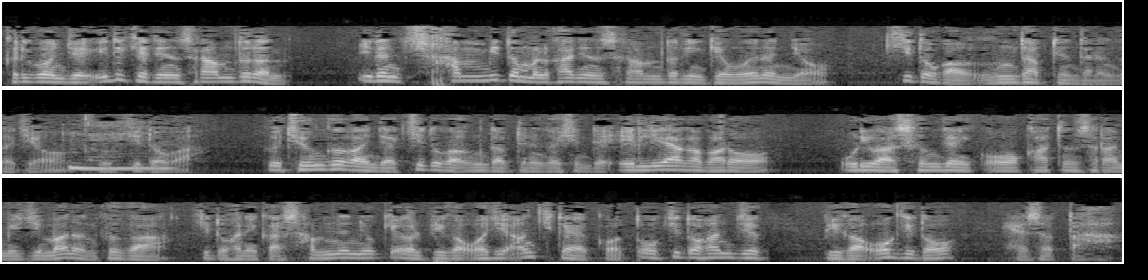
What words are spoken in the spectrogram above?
그리고 이제 이렇게 된 사람들은 이런 참 믿음을 가진 사람들인 경우에는요, 기도가 응답된다는 거죠. 그 네. 기도가. 그 증거가 이제 기도가 응답되는 것인데 엘리야가 바로 우리와 성정이 꼭 같은 사람이지만은 그가 기도하니까 3년 6개월 비가 오지 않기도 했고 또 기도한 적 비가 오기도 했었다.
